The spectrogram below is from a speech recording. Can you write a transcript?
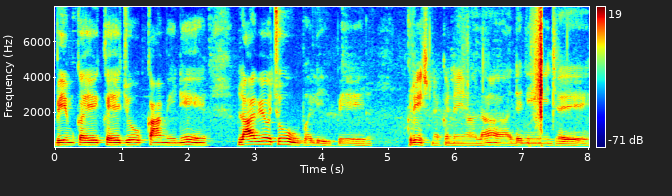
ભીમ કહે, કહેજો કામીને, લાવ્યો છું ભલી પેર. કૃષ્ણ કનૈયા લાલની જય.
